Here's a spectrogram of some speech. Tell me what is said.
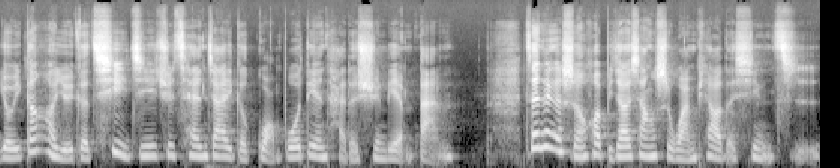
有一刚好有一个契机去参加一个广播电台的训练班，在那个时候比较像是玩票的性质。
